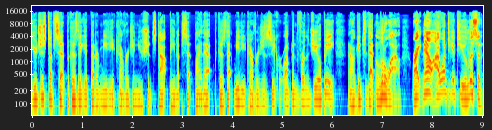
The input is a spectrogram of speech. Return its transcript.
You're just upset because they get better media coverage, and you should stop being upset by that because that media coverage is a secret weapon for the GOP. And I'll get to that in a little while. Right now, I want to get to you. Listen,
